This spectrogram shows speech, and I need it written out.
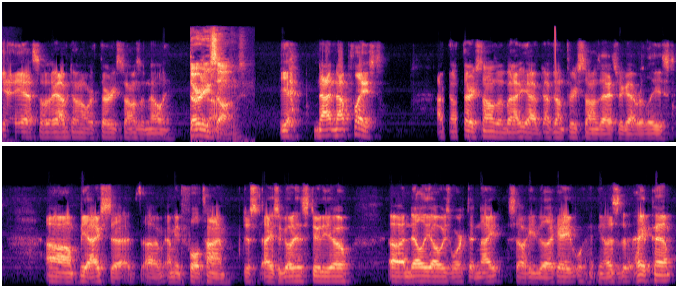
Yeah, yeah. So yeah, I've done over 30 songs with Nelly. 30 so, songs. Yeah, not not placed. I've done 30 songs, but I, yeah, I've, I've, done three songs that actually got released. Um, yeah, I used to. Uh, I mean, full time. Just I used to go to his studio. Uh, Nelly always worked at night, so he'd be like, "Hey, you know, the, hey pimp,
